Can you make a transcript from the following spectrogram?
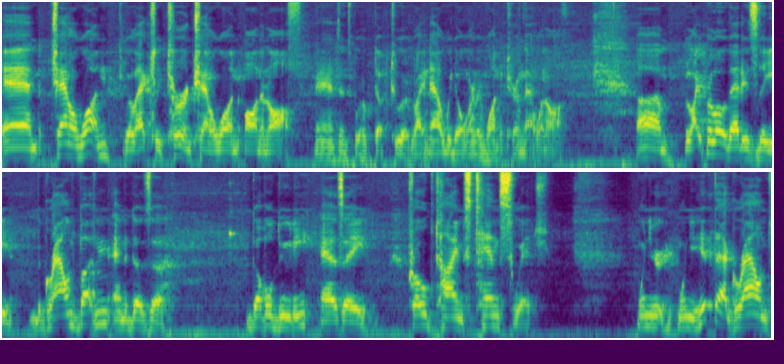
And channel 1 will actually turn channel 1 on and off. And since we're hooked up to it right now, we don't really want to turn that one off. Um, right below that is the, the ground button, and it does a double duty as a probe times 10 switch. When, you're, when you hit that ground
